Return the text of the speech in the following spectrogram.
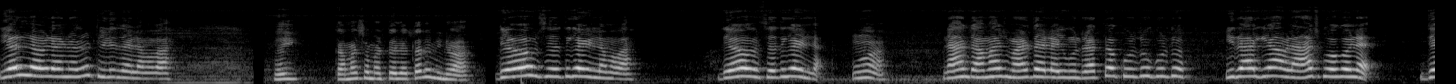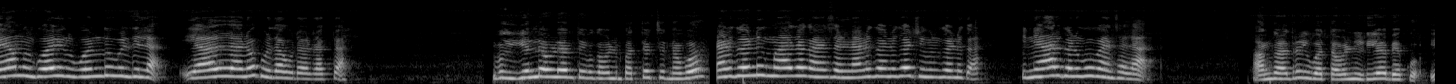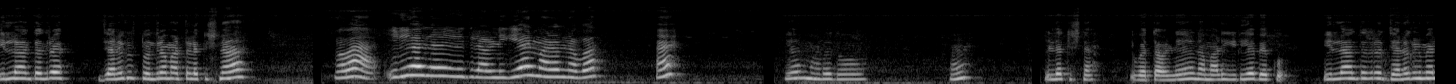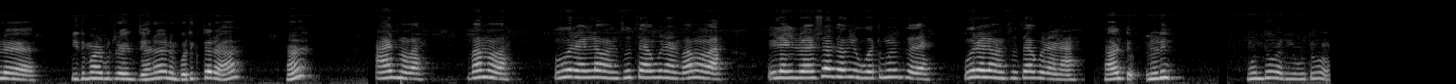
ಎಲ್ಲಿ ಅವಳೆ ಅನ್ನೋದು ತಿಳಿದಿಲ್ಲ ಮವ. ಏಯ್ ತಮಾಷೆ ಮಾಡ್ತಾ ಇಲ್ಲ ತಾನೆ ನೀನು? ದೇವ್ರ ಸತ್ಗ ಇಲ್ಲ ಮವ. ದೇವ್ರ ಸತಿಗೆ ಇಲ್ಲ. ಹ್ಞೂ ನಾನು ತಮಾಷೆ ಮಾಡ್ತಾ ಇಲ್ಲ. ಇವನ್ ರಕ್ತ ಕುಡ್ದು ಕುಡ್ದು ಇದಾಗಿ ಅವಳ ಆಚೆಗೆ ಹೋಗೋಳೆ ದೇವಮ್ಮನ ಗೋಲಿಗೆ ಒಂದು ಉಳಿದಿಲ್ಲ. ಎಲ್ಲನೂ ಕುಡ್ದಾಗ್ಬಿಟ್ಟವಳು ರಕ್ತ. ಇವಾಗ ಎಲ್ಲ ಅವಳೆ ಅಂತ ಇವಾಗ ಅವಳನ್ನ ಪತ್ತೆ ಹಚ್ಚೋದು ನಾವು? ನನ್ನ ಗಂಡಿಗೆ ಮಾತ್ರ ಕಾಣಿಸಲ್ಲ. ನನ್ನ ಗಂಡಿಗ ಶಿವನ ಗಂಡಿಗ. ಇನ್ಯಾರ ಗಂಡಿಗೂ ಕಾಣಿಸಲ್ಲ. ಹಂಗಾದ್ರೆ ಇವತ್ತು ಅವಳನ್ನ ಹಿಡಿಯಬೇಕು. ಇಲ್ಲ ಅಂತಂದ್ರೆ ಜನಗಳಿಗೆ ತೊಂದರೆ ಮಾಡ್ತಾಳೆ ಕೃಷ್ಣ? ಮವ ಹಿಡಿಯೋದೇ ಹಿಡಿದ್ರೆ ಅವಳಿಗೆ ಏನು ಮಾಡೋದು ನಾವು? ಹಾಂ? ಏನು ಮಾಡೋದು? ಹಾಂ? ಇಲ್ಲ ಕೃಷ್ಣ ಇವತ್ತು ಅವಳನ್ನೇನ ಮಾಡಿ ಹಿಡಿಯಬೇಕು. ಇಲ್ಲ ಅಂತಂದ್ರೆ ಜನಗಳ ಮೇಲೆ ಇದು ಮಾಡಿಬಿಟ್ರೆ ಜನ ಏನು ಬದುಕ್ತಾರ? ಹಾಂ? ಆಯ್ ಮವ ಬಾ ಮವ. ಊರೆಲ್ಲ ಒಂದು ಸುತ್ತ ಆಗ್ಬಿಡೋಣ ಬಾ ಮವ. ಇಲ್ಲ ಇಲ್ಲಿ ವರ್ಷ ಹೋಗ್ಲಿ ಒತ್ತು ಮುಳುಗ್ತದೆ ಊರೆಲ್ಲ ಒಂದು ಸುತ್ತ ಆಗ್ಬಿಡೋಣ. ಆಯಿತು ನಡಿ. ಮುಂದುವರಿಯುವುದು.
